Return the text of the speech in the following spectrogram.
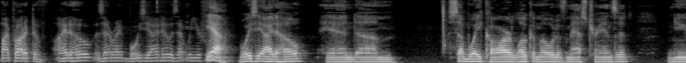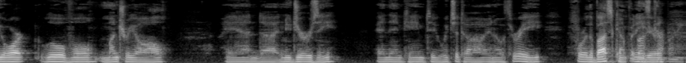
byproduct of Idaho? Is that right? Boise, Idaho. Is that where you're from? Yeah, Boise, Idaho, and um, subway car, locomotive, mass transit, New York, Louisville, Montreal, and uh, New Jersey, and then came to Wichita in 03 for the bus company Bus here, company.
